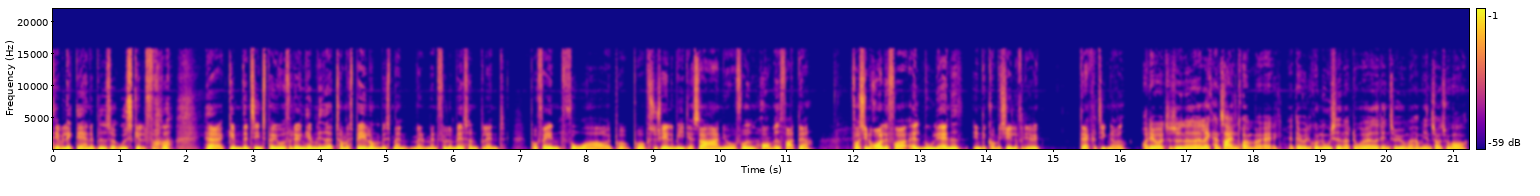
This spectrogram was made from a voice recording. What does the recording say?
det er vel ikke det, han er blevet så udskilt for her gennem den seneste periode, for det er jo ingen hemmelighed, at Thomas Bælum, hvis man, man, man følger med sådan blandt på fanforer og på, på sociale medier, så har han jo fået en hård medfart der for sin rolle for alt muligt andet end det kommercielle, for det er jo ikke der kritikken har været. Og det var til syden heller ikke hans egen drøm. Øh, det er vel kun en uge siden, at du havde et interview med ham, Jens Otto, hvor,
